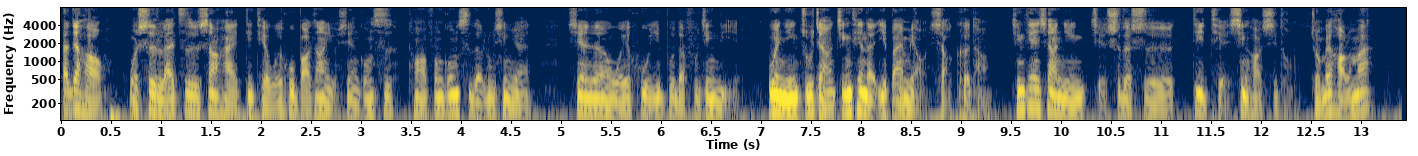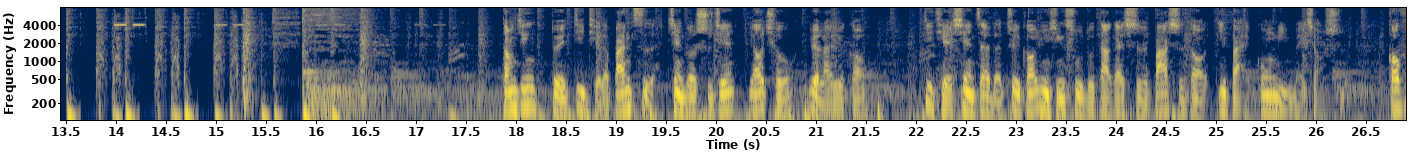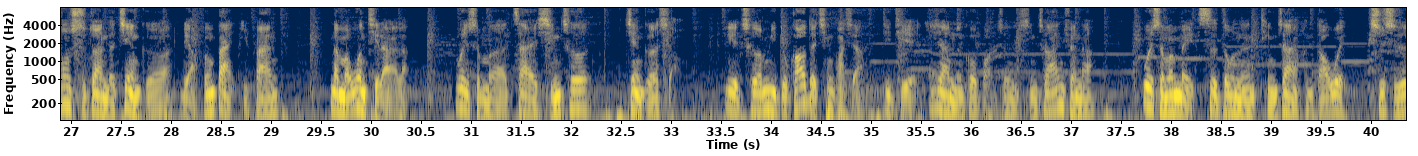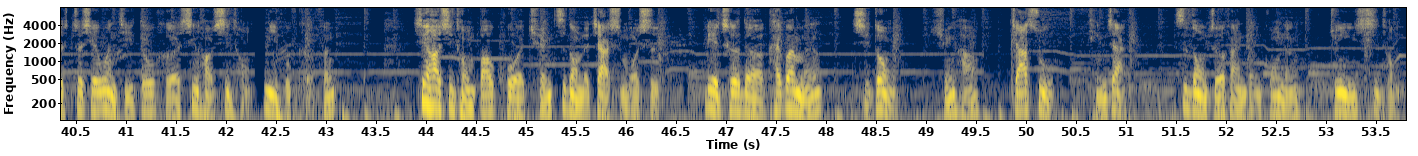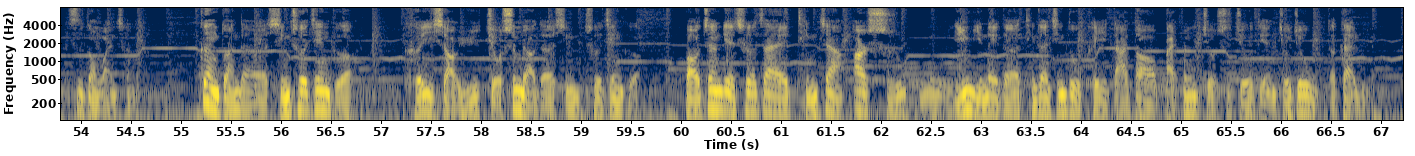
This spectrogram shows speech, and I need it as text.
大家好，我是来自上海地铁维护保障有限公司通号分公司的陆新元，现任维护一部的副经理，为您主讲今天的一百秒小课堂。今天向您解释的是地铁信号系统，准备好了吗？当今对地铁的班次间隔时间要求越来越高，地铁现在的最高运行速度大概是八十到一百公里每小时，高峰时段的间隔两分半一班。那么问题来了，为什么在行车间隔小、列车密度高的情况下，地铁依然能够保证行车安全呢？为什么每次都能停站很到位？其实这些问题都和信号系统密不可分。信号系统包括全自动的驾驶模式、列车的开关门、启动、巡航、加速、停站、自动折返等功能均由系统自动完成。更短的行车间隔。可以小于九十秒的行车间隔，保证列车在停站二十五厘米内的停站精度可以达到百分之九十九点九九五的概率，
